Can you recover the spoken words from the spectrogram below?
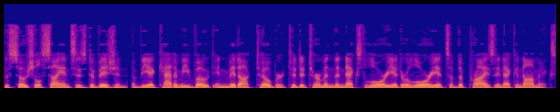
the Social Sciences Division of the Academy vote in mid-October to determine the next laureate or laureates of the prize in economics.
